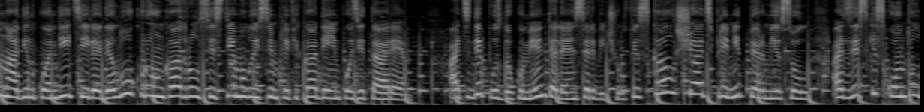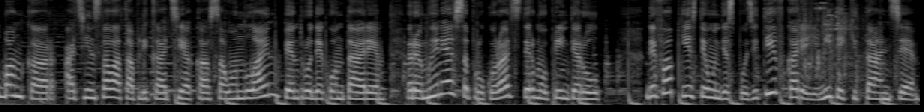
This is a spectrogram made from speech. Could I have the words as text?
una din condițiile de lucru în cadrul sistemului simplificat de impozitare. Ați depus documentele în serviciul fiscal și ați primit permisul. Ați deschis contul bancar, ați instalat aplicația Casa Online pentru decontare. Rămâne să procurați termoprinterul. De fapt, este un dispozitiv care emite chitanțe.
